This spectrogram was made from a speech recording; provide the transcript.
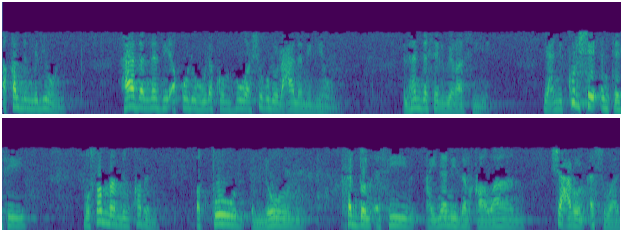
أقل من مليون. هذا الذي أقوله لكم هو شغل العالم اليوم. الهندسة الوراثية. يعني كل شيء أنت فيه مصمم من قبل. الطول اللون خد أسيل عينان زرقاوان شعر أسود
